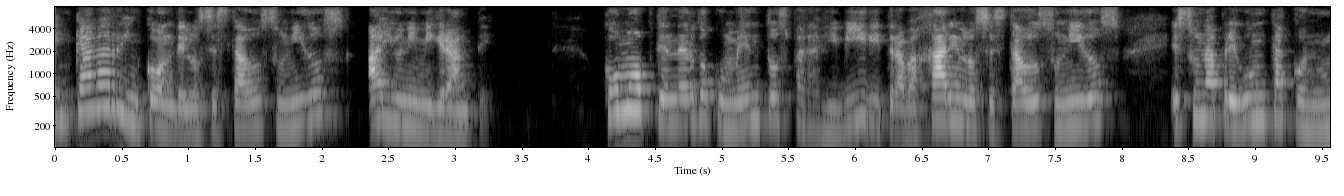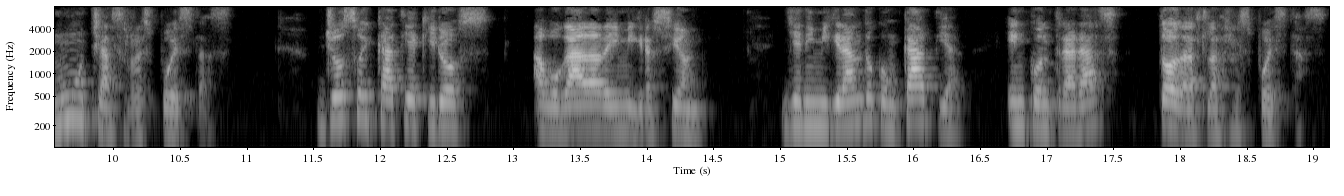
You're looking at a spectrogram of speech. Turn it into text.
En cada rincón de los Estados Unidos hay un inmigrante. ¿Cómo obtener documentos para vivir y trabajar en los Estados Unidos? Es una pregunta con muchas respuestas. Yo soy Katia Quiroz, abogada de inmigración, y en Inmigrando con Katia encontrarás todas las respuestas.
